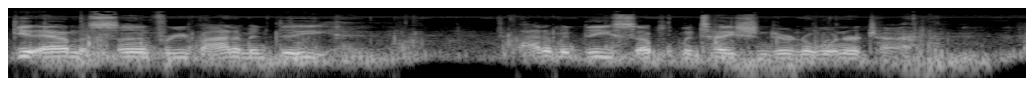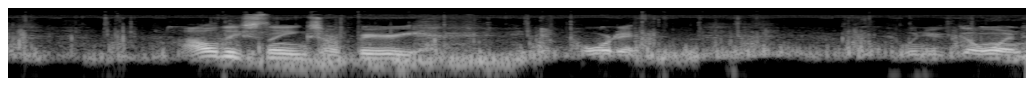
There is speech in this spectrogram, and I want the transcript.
Get out in the sun for your vitamin D. Vitamin D supplementation during the wintertime. All these things are very important when you're going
